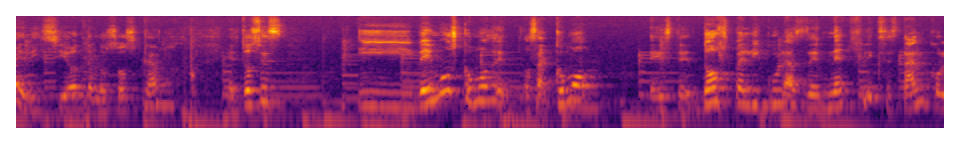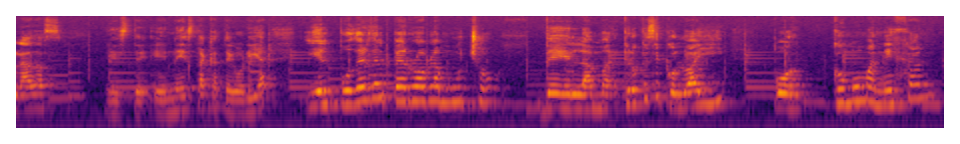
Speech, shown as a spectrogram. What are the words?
edición de los Oscars. Entonces, y vemos cómo de, o sea, este, dos películas de Netflix están coladas este, en esta categoría. Y el poder del perro habla mucho de la... Creo que se coló ahí por cómo manejan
